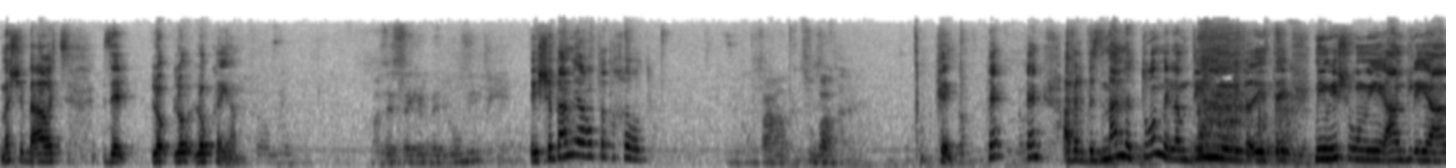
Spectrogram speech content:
מה שבארץ זה לא, לא, לא קיים. מה זה סגל בינלאומי? אה, שבא מארצות אחרות. תקופה קצובה. כן, כן, כן, אבל בזמן נתון מלמדים אה, ממישהו מאנגליה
